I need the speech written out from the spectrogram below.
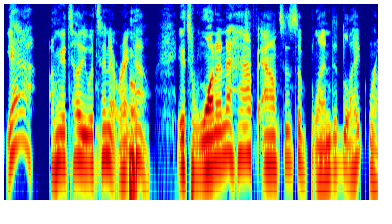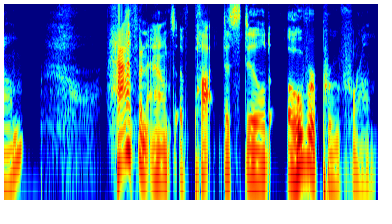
yeah, I'm going to tell you what's in it right Oh. now. It's one and a half ounces of blended light rum, half an ounce of pot distilled overproof rum,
